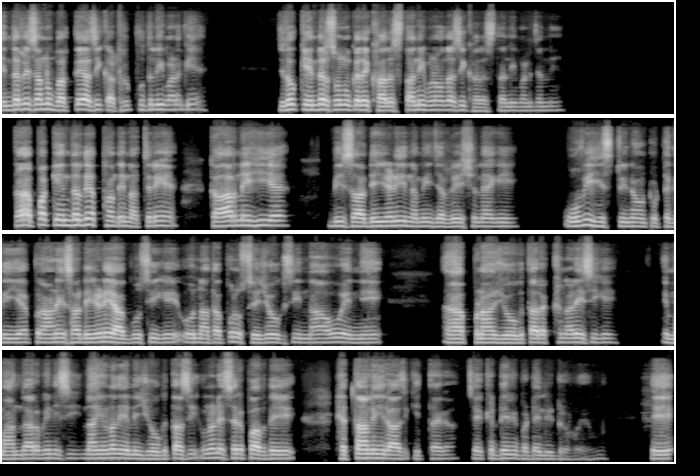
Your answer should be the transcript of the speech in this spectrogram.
ਕੇਂਦਰ ਨੇ ਸਾਨੂੰ ਵਰਤਿਆ, ਅਸੀਂ ਕਠਰ ਪੁਤਲੀ ਬਣ ਗਏ ਜਦੋਂ ਕੇਂਦਰ ਸਾਨੂੰ ਕਦੇ ਖਾਲਿਸਤਾਨੀ ਬਣਾਉਂਦਾ ਸੀ ਖਾਲਿਸਤਾਨੀ ਬਣ ਜਾਂਦੇ ਹਾਂ। ਤਾਂ ਆਪਾਂ ਕੇਂਦਰ ਦੇ ਹੱਥਾਂ ਤੇ ਨੱਚ ਰਹੇ ਹਾਂ। ਕਾਰਨ ਇਹੀ ਹੈ ਵੀ ਸਾਡੀ ਜਿਹੜੀ ਨਵੀਂ ਜਨਰੇਸ਼ਨ ਹੈਗੀ, ਉਹ ਵੀ ਹਿਸਟਰੀ ਨਾਲ ਟੁੱਟ ਗਈ ਹੈ। ਪੁਰਾਣੇ ਸਾਡੇ ਜਿਹੜੇ ਆਗੂ ਸੀਗੇ, ਉਹ ਨਾ ਤਾਂ ਭਰੋਸੇਯੋਗ ਸੀ, ਨਾ ਉਹ ਇੰਨੇ ਆਪਣਾ ਯੋਗਤਾ ਰੱਖਣ ਵਾਲੇ ਸੀਗੇ। ਇਮਾਨਦਾਰ ਵੀ ਨਹੀਂ ਸੀ, ਨਾ ਹੀ ਉਹਨਾਂ ਦੀ ਇੰਨੀ ਯੋਗਤਾ ਸੀ। ਉਹਨਾਂ ਨੇ ਸਿਰਫ ਆਪਦੇ ਹਿੱਤਾਂ ਲਈ ਰਾਜ ਕੀਤਾ ਹੈਗਾ ਚਾਹੇ ਕਿੱਡੇ ਵੀ ਵੱਡੇ ਲੀਡਰ ਹੋਏ ਹੋਣ। ਤੇ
